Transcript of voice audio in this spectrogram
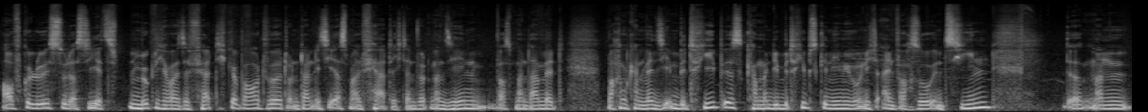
aufgelöst, sodass sie jetzt möglicherweise fertig gebaut wird und dann ist sie erstmal fertig. Dann wird man sehen, was man damit machen kann. Wenn sie im Betrieb ist, kann man die Betriebsgenehmigung nicht einfach so entziehen. Man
